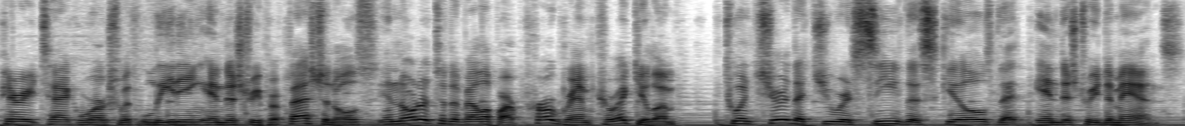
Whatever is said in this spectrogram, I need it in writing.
Perry Tech works with leading industry professionals in order to develop our program curriculum to ensure that you receive the skills that industry demands.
